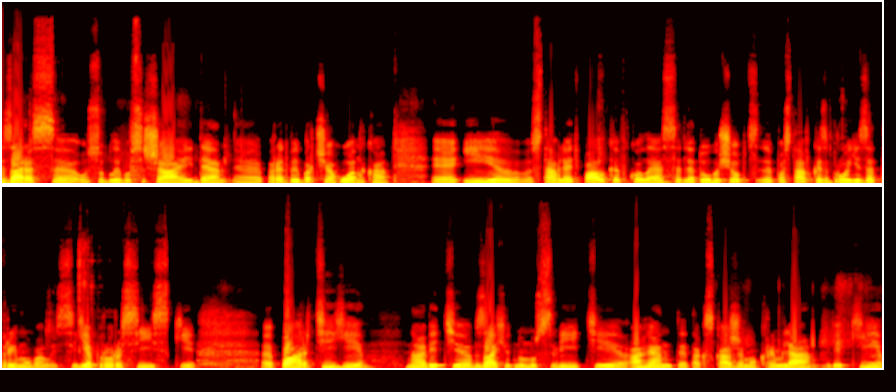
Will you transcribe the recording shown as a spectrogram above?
Зараз, е, особливо в США, йде е, передвиборча гонка, е, і ставлять палки в колеса для того, щоб поставки зброї затримувались. Є проросійські партії, навіть в західному світі, агенти, так скажемо, Кремля, які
